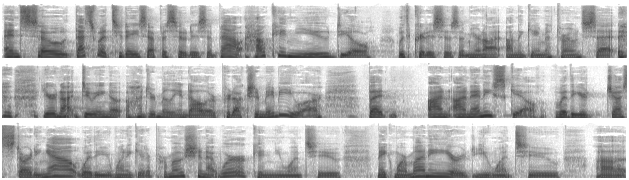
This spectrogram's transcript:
And so that's what today's episode is about. How can you deal with criticism? You're not on the Game of Thrones set, you're not doing a $100 million production. Maybe you are, but on, on any scale, whether you're just starting out, whether you want to get a promotion at work and you want to make more money, or you want to, uh,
